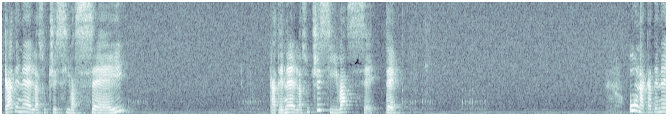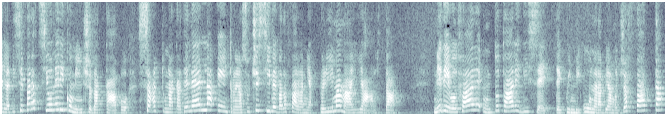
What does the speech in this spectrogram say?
catenella successiva 6 catenella successiva 7 una catenella di separazione ricomincio da capo. Salto una catenella entro nella successiva e vado a fare la mia prima maglia alta. Ne devo fare un totale di 7 quindi una l'abbiamo già fatta.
